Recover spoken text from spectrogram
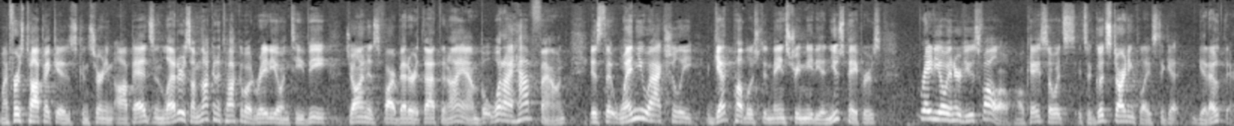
My first topic is concerning op-eds and letters. I'm not going to talk about radio and TV. John is far better at that than I am. But what I have found is that when you actually get published in mainstream media newspapers, radio interviews follow. Okay, so it's, it's a good starting place to get, get out there.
